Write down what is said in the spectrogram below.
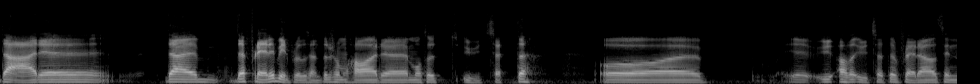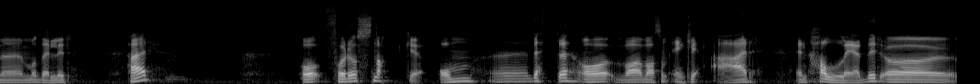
Det er, eh, det er, det er flere bilprodusenter som har eh, måttet utsette og altså utsette flere av sine modeller her. Og for å snakke om uh, dette, og hva, hva, som egentlig er en halvleder, og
